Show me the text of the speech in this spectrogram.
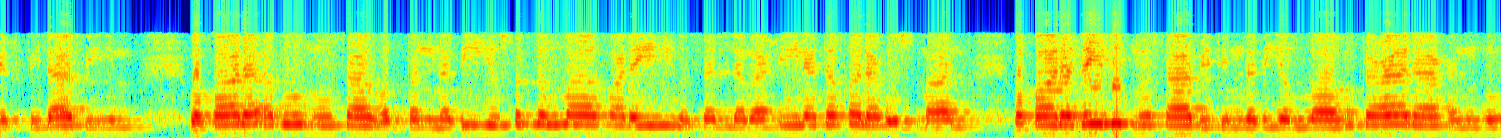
اختلافهم. وقال أبو موسى غطى النبي صلى الله عليه وسلم حين دخل عثمان، وقال زيد بن ثابت رضي الله تعالى عنه،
